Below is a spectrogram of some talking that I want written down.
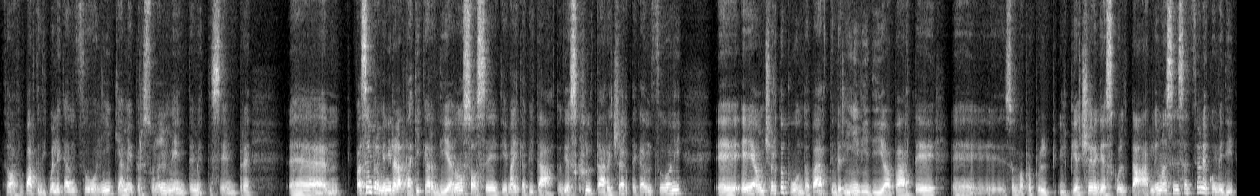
insomma, fa parte di quelle canzoni che a me personalmente mette sempre, eh, fa sempre venire la tachicardia. Non so se ti è mai capitato di ascoltare certe canzoni eh, e a un certo punto, a parte brividi, a parte eh, insomma proprio il, il, piacere di ascoltarle, una sensazione come di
